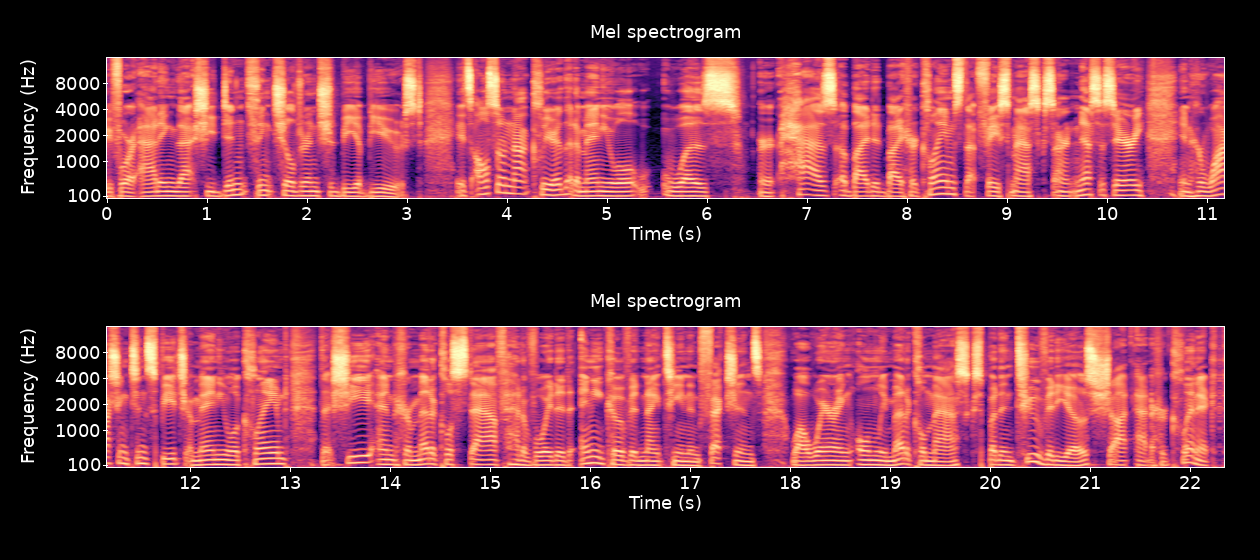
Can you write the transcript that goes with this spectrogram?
before adding that she didn't think children should be abused. It's also not clear that Immanuel was or has abided by her claims that face masks aren't necessary. In her Washington speech, Immanuel claimed that she and her medical staff had avoided any COVID 19 infections while wearing only medical masks, but in two videos shot at her clinic,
